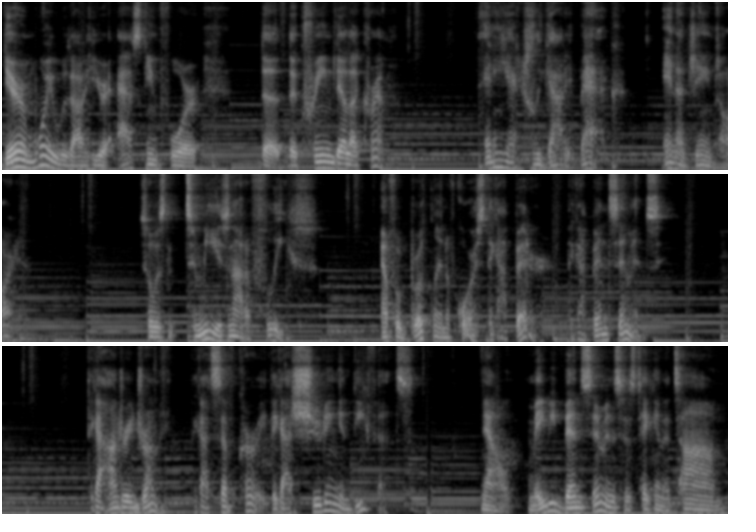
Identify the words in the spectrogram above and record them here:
Daryl Morey was out here asking for the, the cream de la creme, and he actually got it back in a James Harden. So it's, to me, it's not a fleece. And for Brooklyn, of course, they got better. They got Ben Simmons. They got Andre Drummond. They got Steph Curry. They got shooting and defense. Now, maybe Ben Simmons has taken the time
